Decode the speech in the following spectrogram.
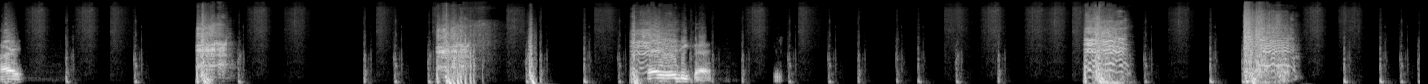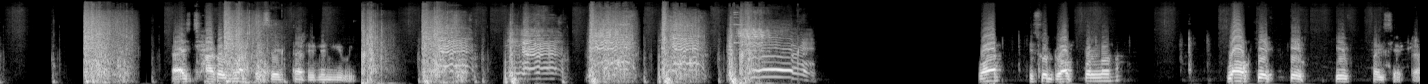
হাই এই এদিকে আয়। গাইস ছাগল মারতেছে তার রেডেন গেমিং হোয়াট কিছু ড্রপ করল না? ওয়াও কেপ কেপ কেপ পাইছি একটা।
